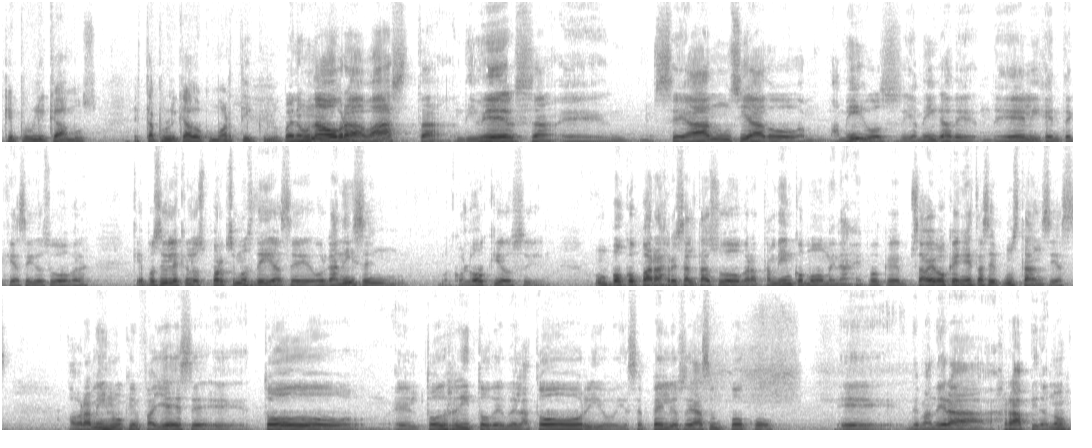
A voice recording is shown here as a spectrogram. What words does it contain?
que publicamos está publicado como artículo. Bueno, es una obra vasta, diversa, eh, se ha anunciado amigos y amigas de, él y gente que ha seguido su obra, que es posible que en los próximos días se organicen coloquios y un poco para resaltar su obra, también como homenaje, porque sabemos que en estas circunstancias, ahora mismo quien fallece, eh, todo, el, todo el rito de velatorio y de sepelio se hace un poco eh, de manera rápida, ¿no?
